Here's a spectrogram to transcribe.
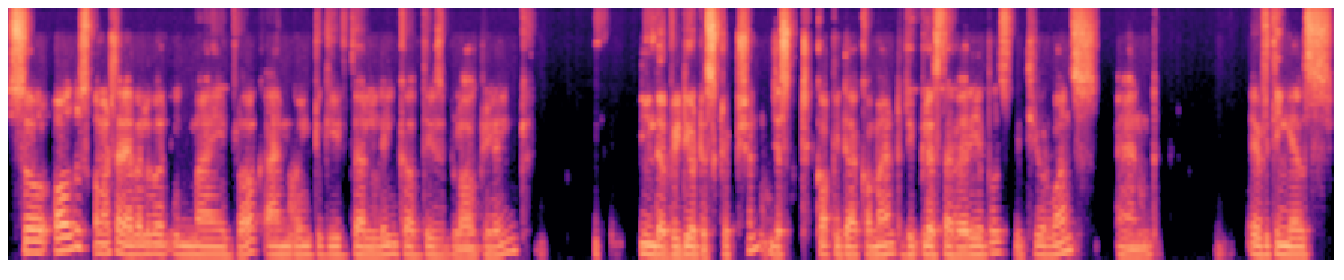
So all those commands are available in my blog. I'm going to give the link of this blog link in the video description. Just copy the command, replace the variables with your ones, and everything else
